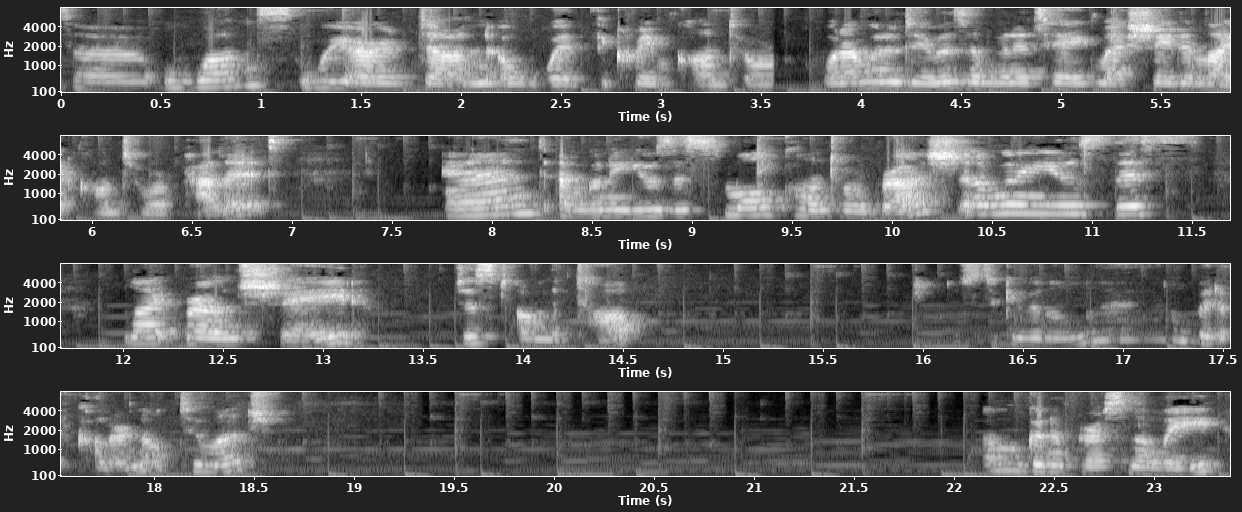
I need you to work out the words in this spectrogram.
So once we are done with the cream contour, what I'm going to do is I'm going to take my Shade and Light Contour palette and I'm going to use a small contour brush and I'm going to use this light brown shade just on the top just to give it a little bit of color, not too much. I'm going to personally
